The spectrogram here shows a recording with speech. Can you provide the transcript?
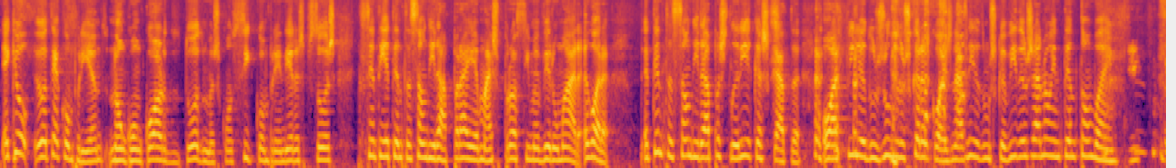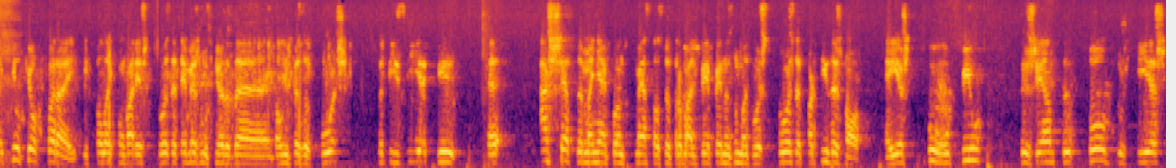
É que eu, eu até compreendo, não concordo de todo, mas consigo compreender as pessoas que sentem a tentação de ir à praia mais próxima a ver o mar. Agora, a tentação de ir à pastelaria Cascata ou à filha do Júlio dos Caracóis na Avenida de Moscavida eu já não entendo tão bem. E aquilo que eu reparei, e falei com várias pessoas, até mesmo o senhor da, da limpeza de ruas, me dizia que eh, às 7 da manhã, quando começa o seu trabalho, vê apenas uma, duas pessoas, a partir das 9. É este corrupio de gente todos os dias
